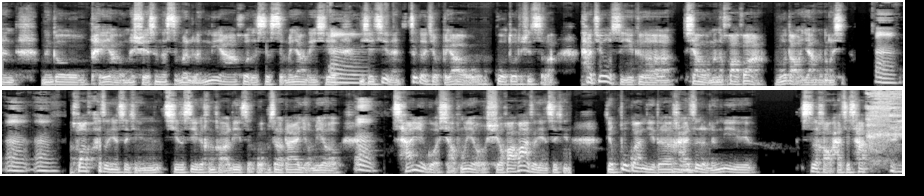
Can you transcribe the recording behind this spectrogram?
能够培养我们学生的什么能力啊，或者是什么样的一些一些技能，这个就不要过多的去指望。它就是一个像我们的画画、舞蹈一样的东西。嗯嗯嗯，画画这件事情其实是一个很好的例子。我不知道大家有没有嗯参与过小朋友学画画这件事情。就不管你的孩子的能力是好还是差，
